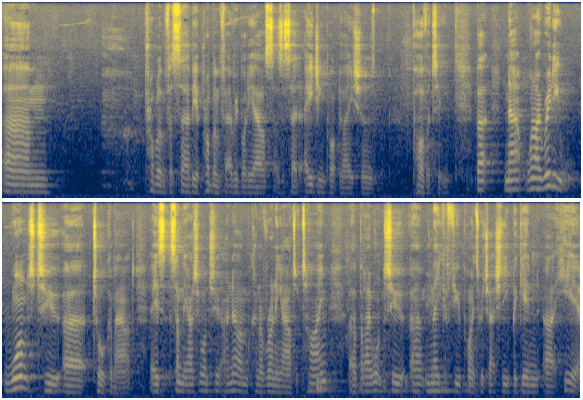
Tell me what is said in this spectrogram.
Um, problem for Serbia, problem for everybody else, as I said, aging populations, poverty. But now, what I really want to uh, talk about is something I just want to, I know I'm kind of running out of time, uh, but I want to uh, make a few points which actually begin uh, here.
